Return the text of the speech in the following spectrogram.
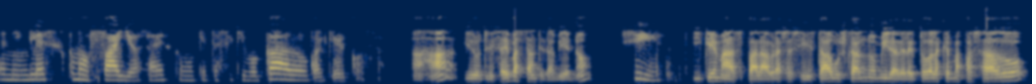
en inglés es como fallo, ¿sabes? Como que te has equivocado o cualquier cosa. Ajá, y lo utilizáis bastante también, ¿no? Sí, ¿Y qué más palabras así? Estaba buscando, mira, de todas las que me has pasado,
